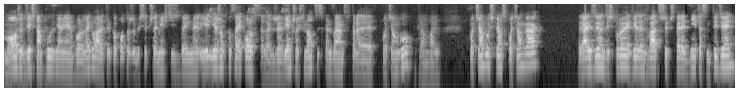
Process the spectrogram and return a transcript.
Może gdzieś tam pół dnia miałem wolnego, ale tylko po to, żeby się przemieścić do innego, je- jeżdżąc po całej Polsce. Także większość nocy spędzając w, tra- e, w pociągu, w tramwaju, w pociągu, śpiąc w pociągach, realizując gdzieś projekt 1, 2, 3, 4 dni, czasem tydzień,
